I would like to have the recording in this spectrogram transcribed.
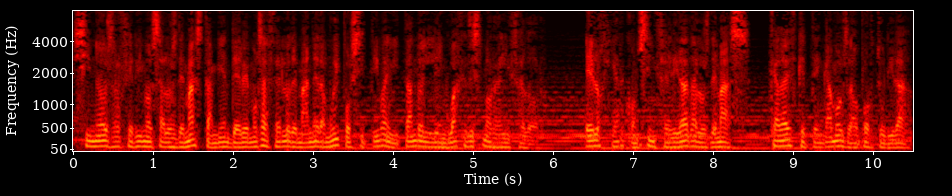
Si nos referimos a los demás también debemos hacerlo de manera muy positiva evitando el lenguaje desmoralizador. Elogiar con sinceridad a los demás, cada vez que tengamos la oportunidad,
